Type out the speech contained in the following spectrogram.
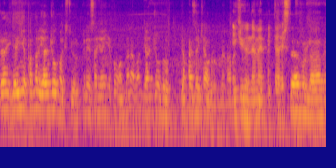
ben yayın yapanlar yancı olmak istiyorum. Bireysel yayın yapamam ben ama yancı olurum. Yapay zeka olurum ben. Araç- İki günde map biter. Estağfurullah abi.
